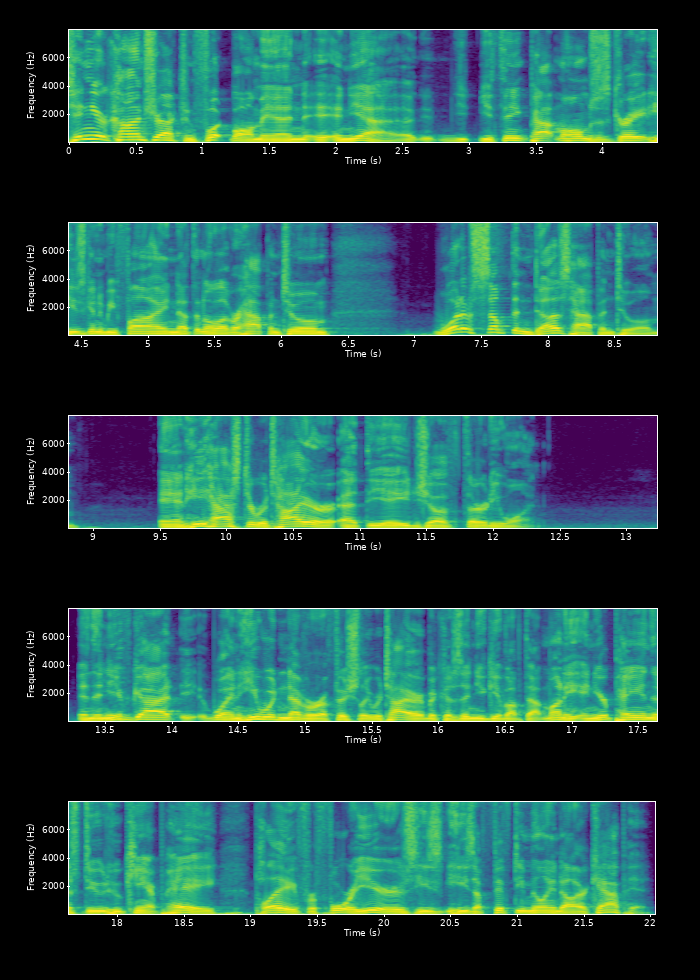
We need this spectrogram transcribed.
10 year contract in football, man. And yeah, you, you think Pat Mahomes is great. He's going to be fine. Nothing will ever happen to him. What if something does happen to him and he has to retire at the age of 31? And then you've got when he would never officially retire because then you give up that money and you're paying this dude who can't pay play for four years. He's he's a fifty million dollar cap hit.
